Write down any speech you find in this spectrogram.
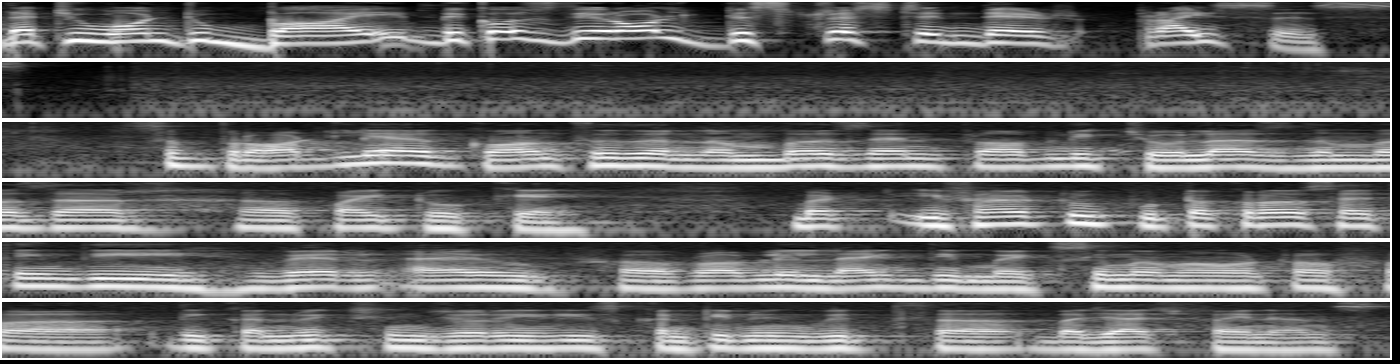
that you want to buy because they're all distressed in their prices? So broadly, I've gone through the numbers, and probably Chola's numbers are uh, quite okay. But if I have to put across, I think the where I uh, probably liked the maximum amount of uh, the conviction jury is continuing with uh, Bajaj Finance.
